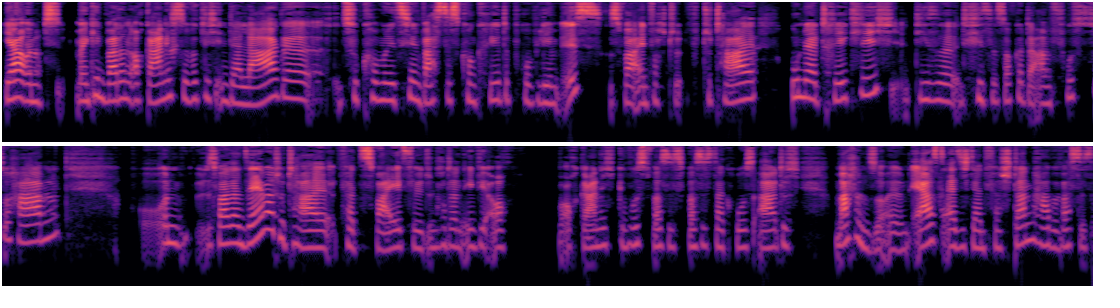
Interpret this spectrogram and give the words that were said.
Ja, und mein Kind war dann auch gar nicht so wirklich in der Lage zu kommunizieren, was das konkrete Problem ist. Es war einfach total unerträglich, diese, diese Socke da am Fuß zu haben. Und es war dann selber total verzweifelt und hat dann irgendwie auch auch gar nicht gewusst, was es, was es da großartig machen soll. Und erst als ich dann verstanden habe, was das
